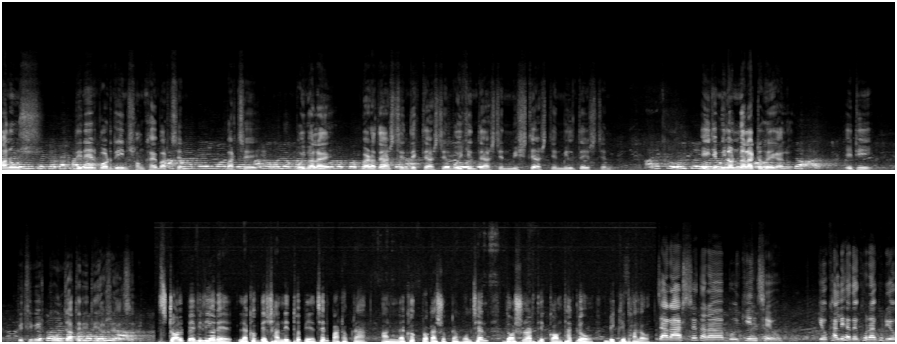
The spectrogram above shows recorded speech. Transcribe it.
মানুষ দিনের পর দিন সংখ্যায় বাড়ছেন বাড়ছে বইমেলায় বেড়াতে আসছেন দেখতে আসছেন বই কিনতে আসছেন মিশতে আসছেন মিলতে এসছেন। এই যে মিলন মেলাটা হয়ে গেল এটি পৃথিবীর কোন জাতির ইতিহাসে আছে? স্টল পেভিলিয়নে লেখকদের সান্নিধ্য পেয়েছেন পাঠকরা আর লেখক প্রকাশকরা বলছেন দর্শনার্থী কম থাকলেও বিক্রি ভালো। যারা আসছে তারা বই কিনছেও। কেউ খালি হাতে ঘোরাঘুরিও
